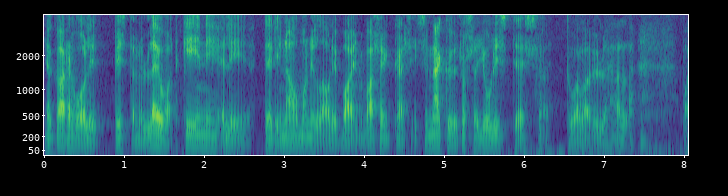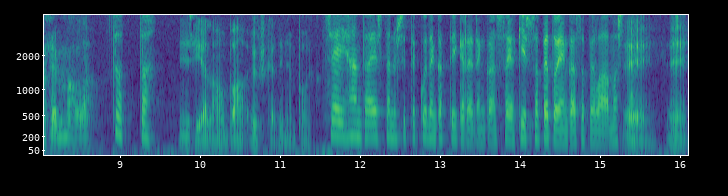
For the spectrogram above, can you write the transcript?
ja karhu oli pistänyt leuat kiinni, eli Tedi Naumanilla oli vain vasen käsi. Se näkyy tuossa julisteessa tuolla ylhäällä vasemmalla. Totta. Niin siellä on vaan yksikätinen poika. Se ei häntä estänyt sitten kuitenkaan tikereiden kanssa ja kissapetojen kanssa pelaamasta. Ei, ei.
